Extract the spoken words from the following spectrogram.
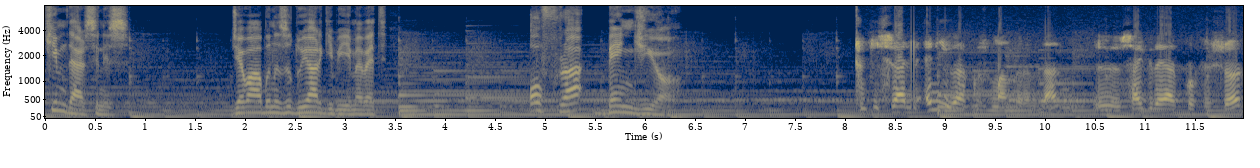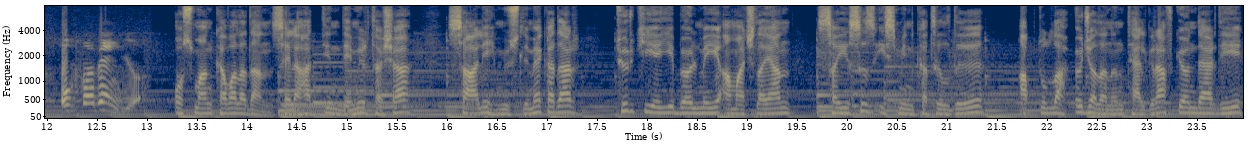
kim dersiniz? Cevabınızı duyar gibiyim evet. Ofra Bengio. Çünkü İsrail'in en iyi Irak uzmanlarından e, saygıdeğer profesör Ofra Bengio. Osman Kavala'dan Selahattin Demirtaş'a, Salih Müslim'e kadar Türkiye'yi bölmeyi amaçlayan sayısız ismin katıldığı, Abdullah Öcalan'ın telgraf gönderdiği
